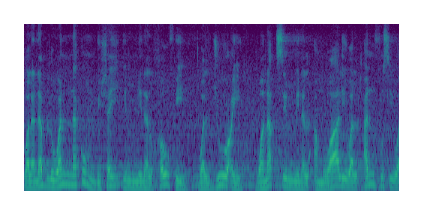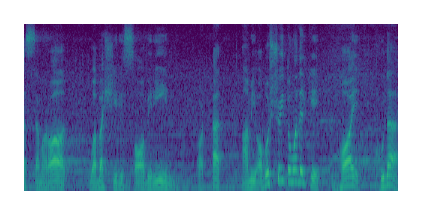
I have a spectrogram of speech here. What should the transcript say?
ওয়ালানাবলুওয়ান্নাকুম বিশাইইম মিনাল খাউফি ওয়াল জুই ওয়া নাকসিম মিনাল আমওয়ালি ওয়াল আনফুসি ওয়াস সামারাত ওয়া বাশশিরিস সাবিরিন অর্থাৎ আমি অবশ্যই তোমাদেরকে ভয়, ক্ষুধা,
